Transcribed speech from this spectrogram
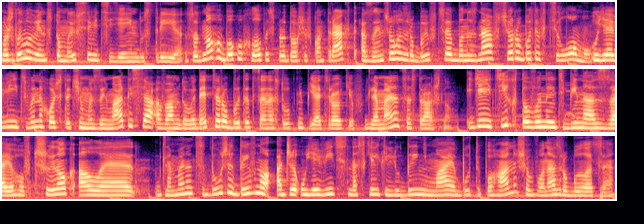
Можливо, він втомився від цієї індустрії. З одного боку хлопець продовжив контракт, а з іншого зробив це, бо не знав, що робити в цілому. Уявіть, ви не хочете чимось займатися, а вам доведеться робити це наступні 5 років. Для мене це страшно. Є і ті, хто винить Біна за його вчинок, але. Для мене це дуже дивно, адже уявіть, наскільки людині має бути погано, щоб вона зробила це.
